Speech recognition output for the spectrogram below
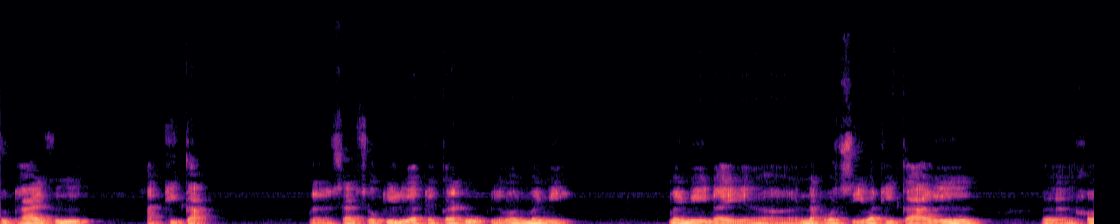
สุดท้ายคืออัฐิกะซากศพที่เหลือแต่กระดูกเนี่ยมันไม่มี ไม่มีในนวสีวัติกาหรือข้อ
